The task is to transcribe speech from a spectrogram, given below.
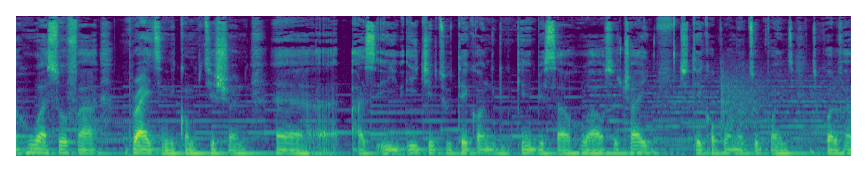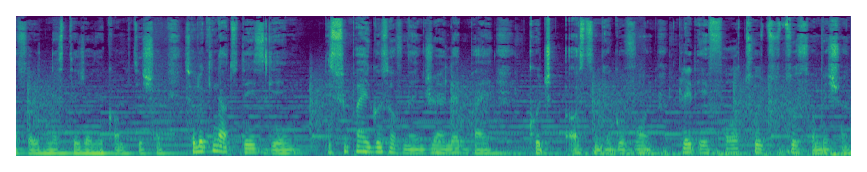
Who are so far bright in the competition uh, as Egypt will take on Guinea-Bissau who are also trying to take up one or two points to qualify for the next stage of the competition. So looking at today's game, the Super Eagles of Nigeria led by coach Austin Eguavoen played a 4-2-2-2 formation,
